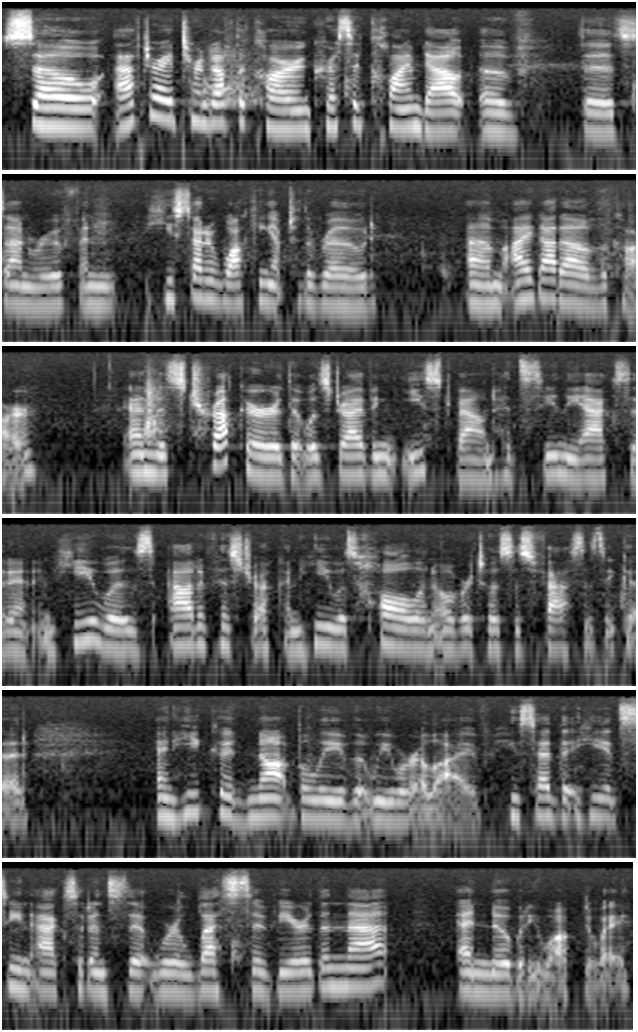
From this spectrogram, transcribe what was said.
so after I turned off the car and Chris had climbed out of the sunroof and he started walking up to the road, um, I got out of the car. And this trucker that was driving eastbound had seen the accident and he was out of his truck and he was hauling over to us as fast as he could. And he could not believe that we were alive. He said that he had seen accidents that were less severe than that and nobody walked away.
